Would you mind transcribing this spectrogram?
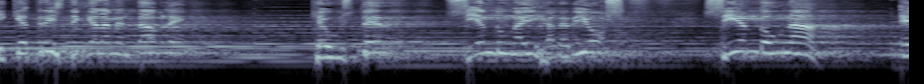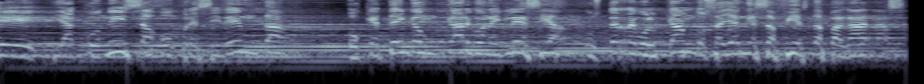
Y qué triste y qué lamentable que usted, siendo una hija de Dios, siendo una eh, diaconisa o presidenta, o que tenga un cargo en la iglesia, usted revolcándose allá en esas fiestas paganas,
